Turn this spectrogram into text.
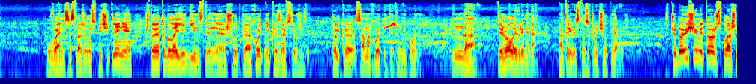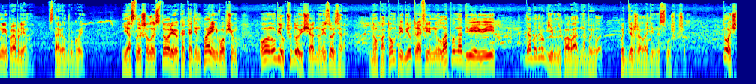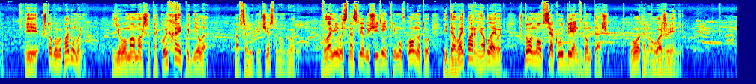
У Ваймса сложилось впечатление, что это была единственная шутка охотника за всю жизнь. Только сам охотник этого не понял. «Да, тяжелые времена», — отрывисто заключил первый. «С чудовищами тоже сплошные проблемы», — вставил другой. «Я слышал историю, как один парень, в общем, он убил чудовище одно из озера, но потом прибил трофейную лапу над дверью и дабы другим неповадно было», — поддержал один из слушавших. «Точно. И что бы вы подумали? Его мамаша такой хай подняла. Абсолютно честно вам говорю. Вломилась на следующий день к нему в комнату и давай парня облаивать, что он, мол, всякую дрянь в дом тащит. Вот оно, уважение».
